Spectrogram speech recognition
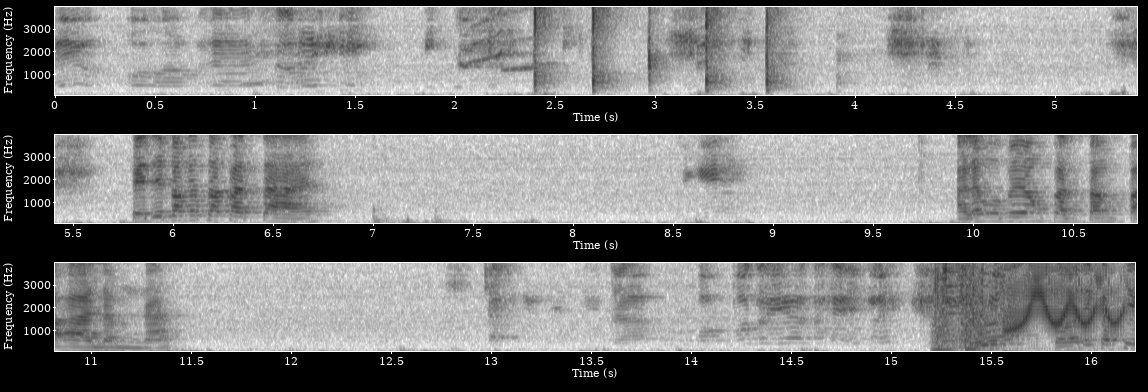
Ay, oo nga pala. Sorry. Pwede ba kita kantahan? Sige. Alam mo ba yung kantang paalam na? Sorry kasi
